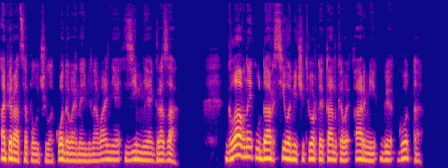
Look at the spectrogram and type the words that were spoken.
Операция получила кодовое наименование «Зимняя гроза». Главный удар силами 4-й танковой армии Г. Готта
